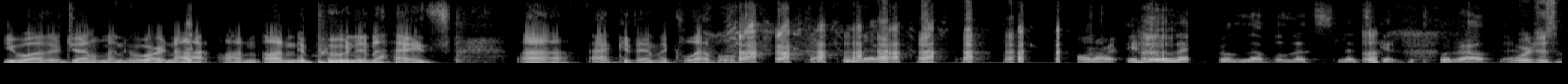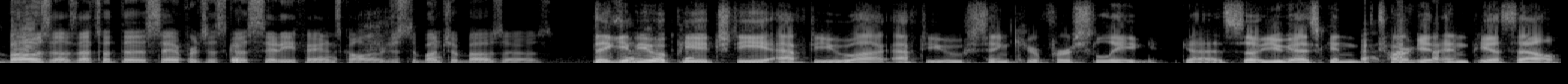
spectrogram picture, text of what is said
you other gentlemen who are not on on Nipun and I's uh, academic level. on our intellectual level, let's let's get let's put out there. We're just bozos. That's what the San Francisco City fans call it. We're just a bunch of bozos. They give you a PhD after you uh, after you sink your first league, guys. So you guys can target NPSL.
